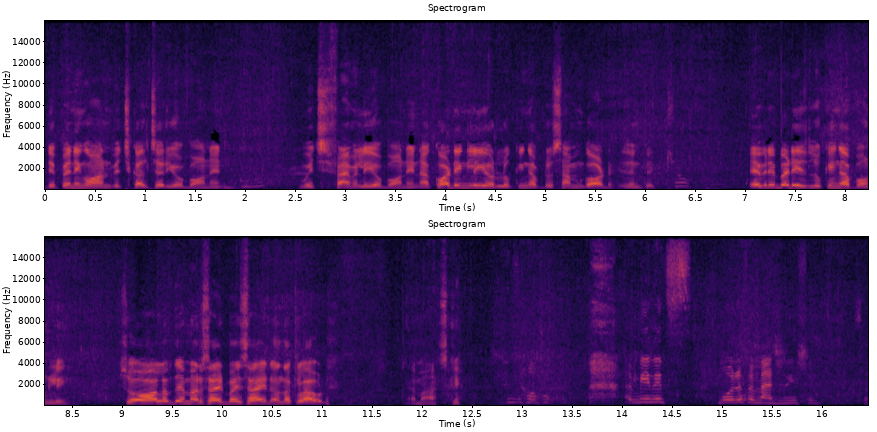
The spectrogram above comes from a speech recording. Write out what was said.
Depending on which culture you're born in, mm-hmm. which family you're born in, accordingly you're looking up to some god, isn't it? Everybody is looking up only. So all of them are side by side on the cloud? I'm asking. No. I mean, it's more of imagination. So,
